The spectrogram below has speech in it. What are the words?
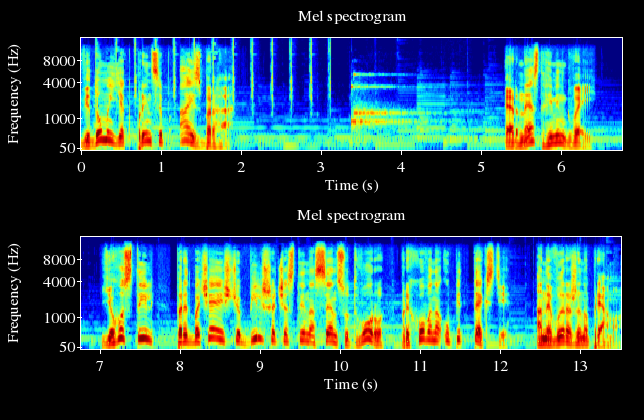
відомий як принцип айсберга? Ернест Гемінгвей. Його стиль передбачає, що більша частина сенсу твору прихована у підтексті, а не виражено прямо.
